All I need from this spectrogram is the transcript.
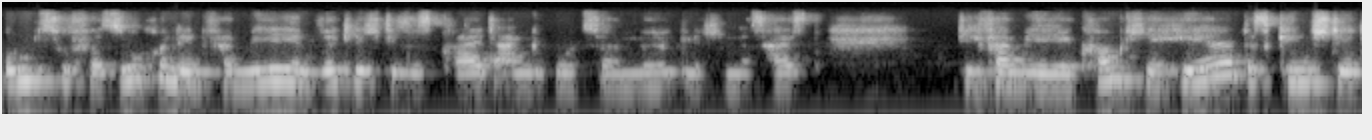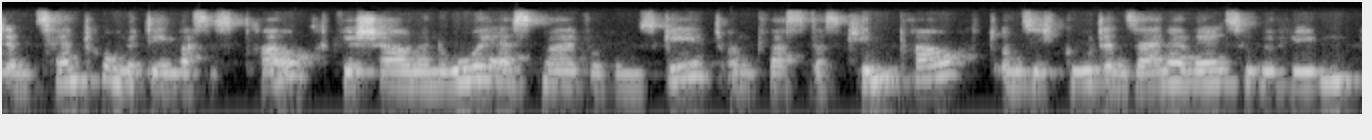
um zu versuchen, den Familien wirklich dieses breite Angebot zu ermöglichen. Das heißt, die Familie kommt hierher, das Kind steht im Zentrum mit dem, was es braucht. Wir schauen in Ruhe erstmal, worum es geht und was das Kind braucht, um sich gut in seiner Welt zu bewegen.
